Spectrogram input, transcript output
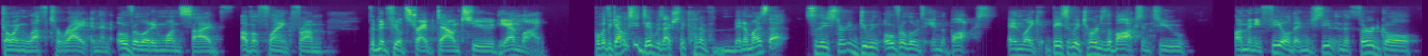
going left to right and then overloading one side of a flank from the midfield stripe down to the end line. But what the Galaxy did was actually kind of minimize that. So they started doing overloads in the box and like basically turns the box into a mini field. And you see it in the third goal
